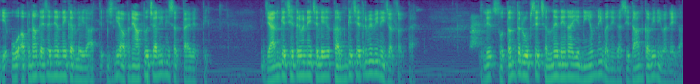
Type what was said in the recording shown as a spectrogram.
ये, वो अपना कैसे निर्णय कर लेगा? तो इसलिए अपने आप तो चल ही नहीं सकता है व्यक्ति। ज्ञान के क्षेत्र में नहीं चलेगा, कर्म के क्षेत्र में भी नहीं चल सकता है। इसलिए स्वतंत्र रूप से चलने देना ये नियम नहीं बनेगा, सिद्धांत कभी नहीं बनेगा।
